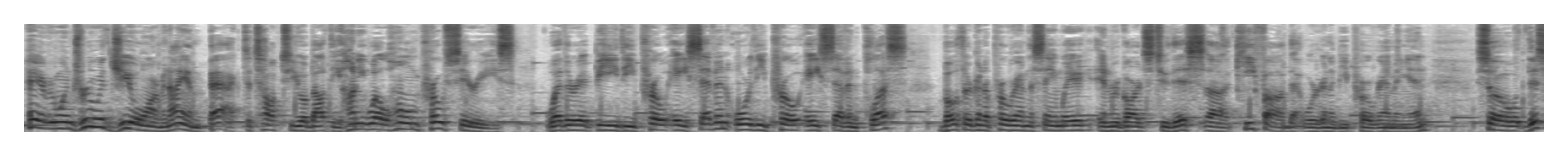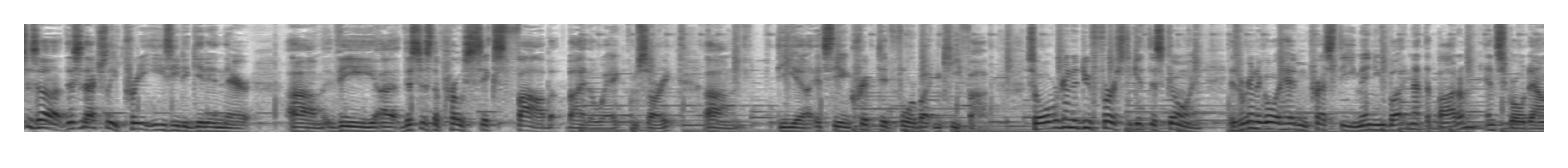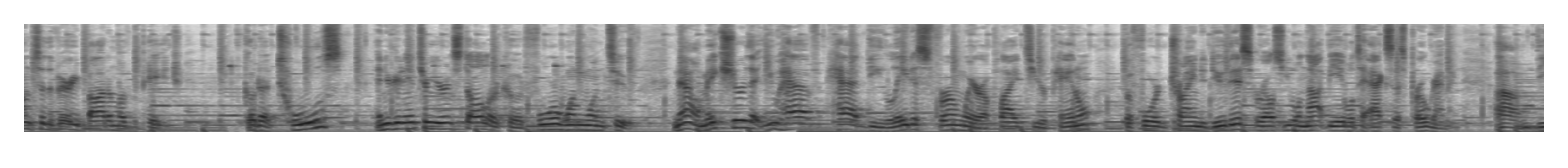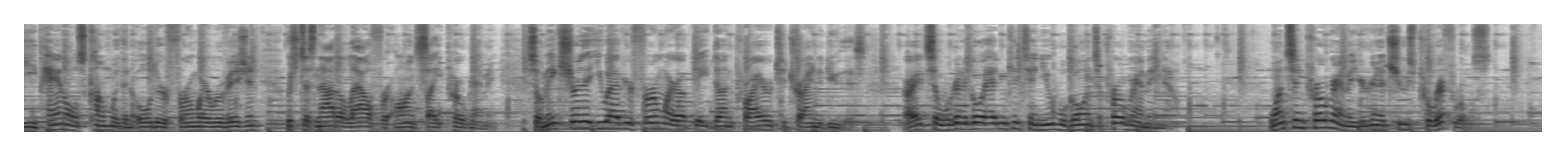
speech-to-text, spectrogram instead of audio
Hey everyone, Drew with GeoArm, and I am back to talk to you about the Honeywell Home Pro Series. Whether it be the Pro A7 or the Pro A7 Plus, both are going to program the same way in regards to this uh, key fob that we're going to be programming in. So this is a this is actually pretty easy to get in there. Um, the uh, this is the Pro 6 fob, by the way. I'm sorry. Um, the uh, it's the encrypted four button key fob. So what we're going to do first to get this going is we're going to go ahead and press the menu button at the bottom and scroll down to the very bottom of the page. Go to Tools and you're going to enter your installer code 4112. Now make sure that you have had the latest firmware applied to your panel before trying to do this or else you will not be able to access programming. Um, the panels come with an older firmware revision which does not allow for on-site programming. So make sure that you have your firmware update done prior to trying to do this. Alright, so we're going to go ahead and continue. We'll go into programming now. Once in programming, you're going to choose peripherals.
